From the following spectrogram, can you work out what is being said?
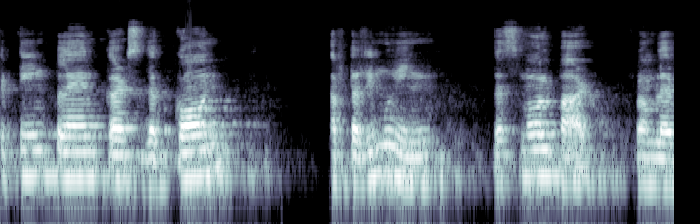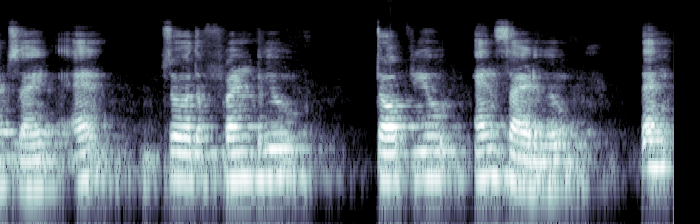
cutting plane cuts the cone after removing the small part from left side and so the front view, top view and side view then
